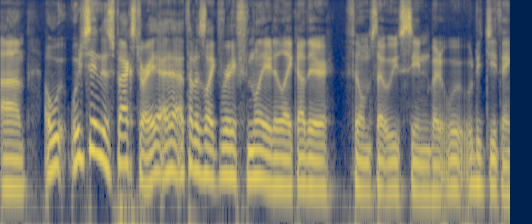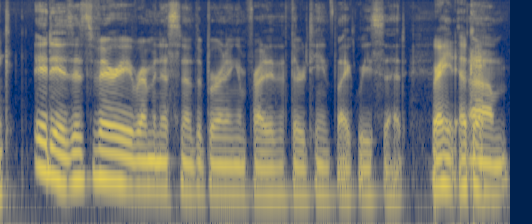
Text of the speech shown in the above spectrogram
Um, uh, what do you think of this backstory? I, I thought it was like very familiar to like other films that we've seen, but what, what did you think? It is. It's very reminiscent of the burning in Friday the Thirteenth, like we said. Right? Okay. Um,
